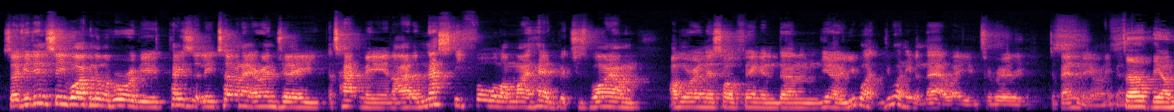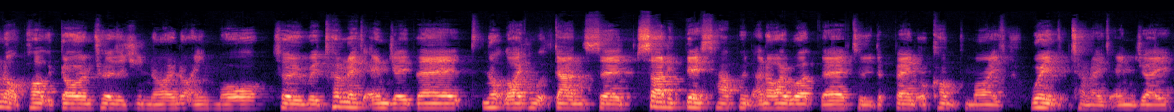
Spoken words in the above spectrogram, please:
so if you didn't see what happened on the Raw review, basically Terminator NJ attacked me and I had a nasty fall on my head, which is why I'm I'm wearing this whole thing. And um, you know, you weren't you weren't even there, were you, to really defend me or anything? Sadly, I'm not a part of the Golem shows, as you know, not anymore. So with Terminator NJ there, not liking what Dan said. Sadly, this happened, and I worked there to defend or compromise with Terminator NJ.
